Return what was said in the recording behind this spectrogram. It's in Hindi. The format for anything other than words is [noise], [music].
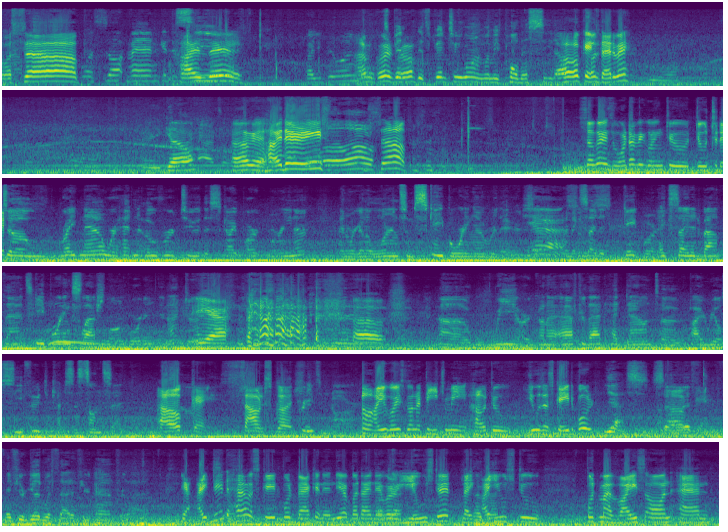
What's up? What's up, man? Good to Hi see there. you. How you doing? I'm good, it's been, bro. It's been too long. Let me pull this seat up. Oh, okay. Goes that way? There you go. Okay. Hi there, Reese. Hello. What's up? [laughs] So, guys, what are we going to do today? So right now we're heading over to the Sky Park Marina, and we're gonna learn some skateboarding over there. So Yeah, I'm excited. skateboarding. Excited about that. Skateboarding slash longboarding, and I'm Yeah. [laughs] [laughs] uh, Uh, we are gonna after that head down to buy real seafood to catch the sunset. okay. Sounds good. Pretty So, are you guys gonna teach me how to use a skateboard? Yes. So Okay. if, if you're good with that, if you're down for that. Yeah, I did have a skateboard back in India, but I never Okay. used it. Like I used to put my vice on and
